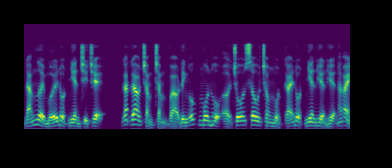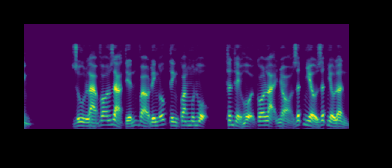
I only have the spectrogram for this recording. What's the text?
đám người mới đột nhiên trì trệ gắt gao chầm chằm vào đinh ốc môn hộ ở chỗ sâu trong một cái đột nhiên hiện hiện hắc ảnh. Dù là võ giả tiến vào đinh ốc tinh quang môn hộ thân thể hội co lại nhỏ rất nhiều rất nhiều lần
